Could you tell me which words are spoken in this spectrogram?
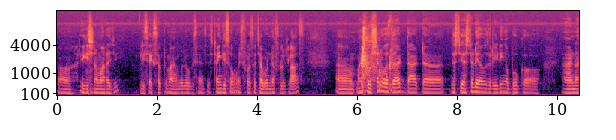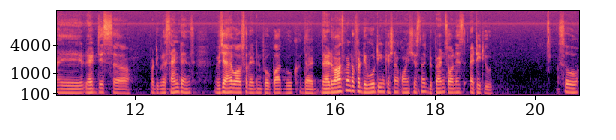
Uh, Hare Krishna Maharaji, please accept my humble obeisances. Thank you so much for such a wonderful class. Um, my question was that that uh, just yesterday I was reading a book uh, and I read this uh, particular sentence, which I have also read in Prabhupada's book, that the advancement of a devotee in Krishna consciousness depends on his attitude. So,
